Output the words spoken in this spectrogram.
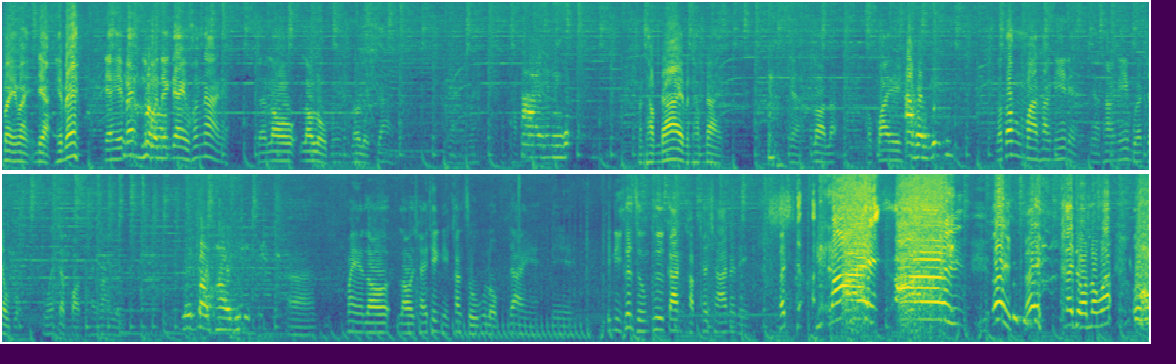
ไม่ไม่ไม่เนี่ยเห็นไหมเนี่ยเห็นไหมระเบิดแดงๆอยู่ข้างหน้าเนี่ยแต่เราเราหลบไงเราหลบได้เนี่ยเห็นไหมมันทำตายยังไงก็มันทำได้มันทำได้เนี่ยรอดละ ต่อไปอะผมพี่เราต้องมาทางนี้เนี่ยเนี่ยทางนี้เหมือนจะเหมือนจะปลอดภัยมากเลยไม่ปลอดภัยดีอ่าไม่เราเราใช้เทคนิคขั้นสูงหลบได้ไงนี่เทคนิคขั้นสูงคือการขับช้าๆนั่นเองเฮ้ยจะไม่เอ้ยเฮ้ยเฮ้ยใครโดดลงวะโอ้โห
